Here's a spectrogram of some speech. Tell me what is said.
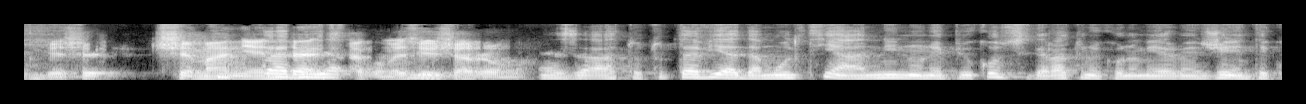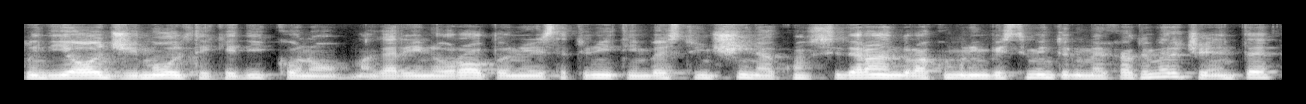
Invece c'è magna in testa, come si dice a Roma. Esatto, tuttavia da molti anni non è più considerato un'economia emergente, quindi oggi molti che dicono, magari in Europa o negli Stati Uniti, investo in Cina considerandola come un investimento in un mercato emergente,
